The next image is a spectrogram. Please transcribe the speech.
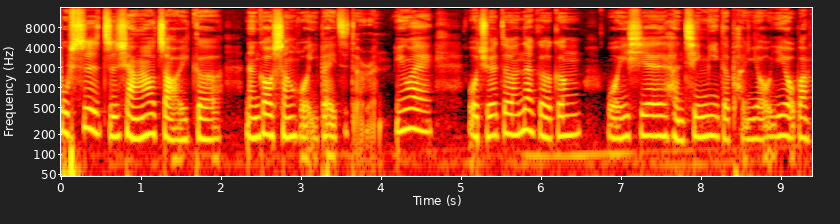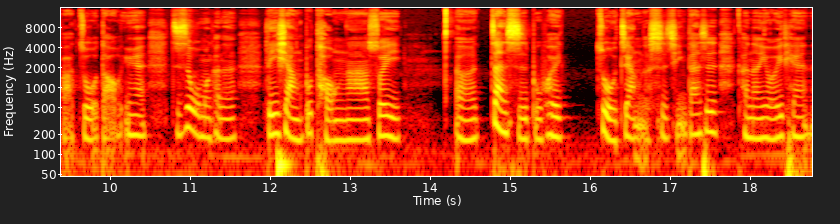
不是只想要找一个能够生活一辈子的人，因为我觉得那个跟我一些很亲密的朋友也有办法做到，因为只是我们可能理想不同啊，所以呃，暂时不会做这样的事情。但是可能有一天，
